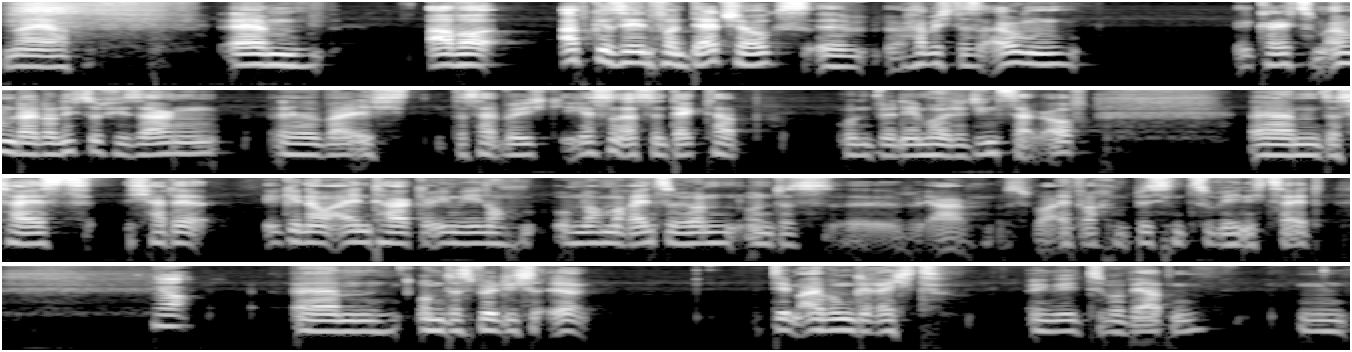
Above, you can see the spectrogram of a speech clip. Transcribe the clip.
Naja. Ähm, aber abgesehen von Dead Jokes äh, habe ich das Album, kann ich zum Album leider nicht so viel sagen, äh, weil ich deshalb ich gestern erst entdeckt habe und wir nehmen heute Dienstag auf. Ähm, das heißt, ich hatte genau einen Tag irgendwie noch, um nochmal reinzuhören und das, äh, ja, es war einfach ein bisschen zu wenig Zeit, Ja. ähm, um das wirklich äh, dem Album gerecht irgendwie zu bewerten. Hm,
